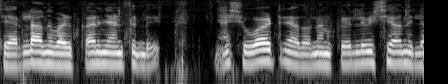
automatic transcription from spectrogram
ചേരലാന്ന് വഴുക്കാനും ചാൻസ് ഉണ്ട്. ഞാൻ ഷൂ ആയിട്ടില്ല. അതുകൊണ്ട് എനിക്ക് വലിയ വിഷയമാകുന്നില്ല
